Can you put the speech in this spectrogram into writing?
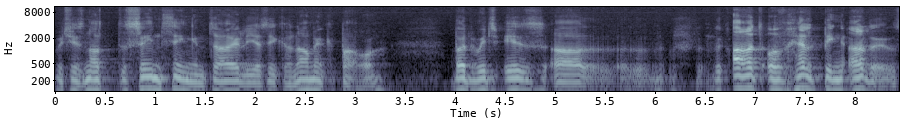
which is not the same thing entirely as economic power, but which is uh, the art of helping others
